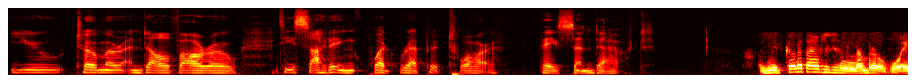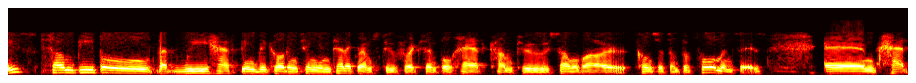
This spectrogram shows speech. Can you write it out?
you, Tomer, and Alvaro deciding what repertoire they send out? We've gone about it in a number of ways. Some people that we have been recording singing telegrams to, for example, had come to some of our concerts and performances and had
